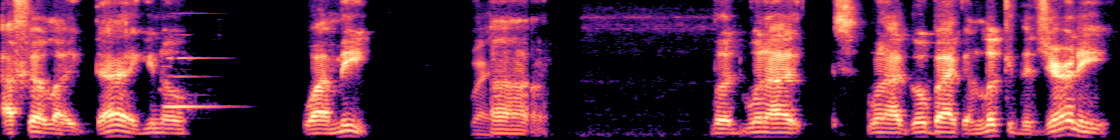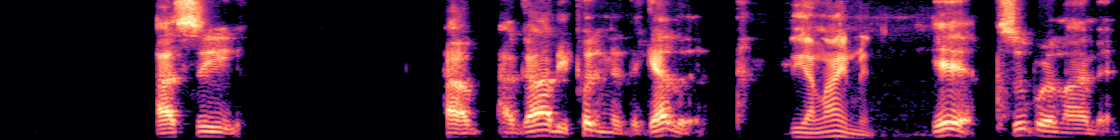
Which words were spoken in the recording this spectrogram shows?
I felt like, dag, you know, why me? Right. Uh, but when I when I go back and look at the journey, I see how how God be putting it together. The alignment. Yeah, super alignment.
